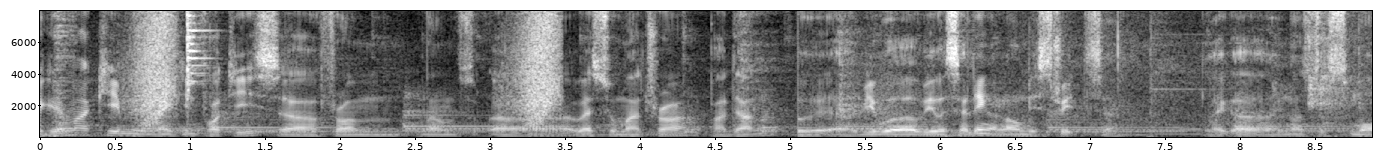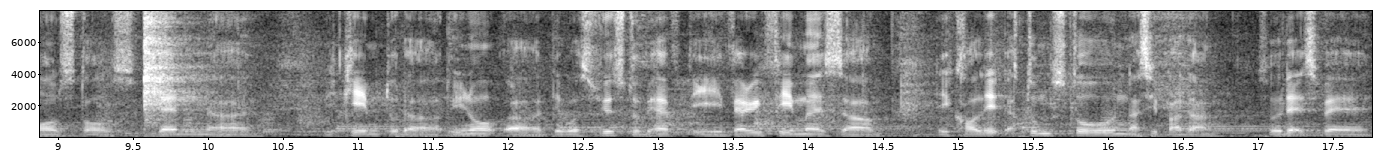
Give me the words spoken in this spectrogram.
My grandma came in the 1940s uh, from um, uh, West Sumatra, Padang. Uh, we were we were selling along the streets, uh, like uh, you know the small stalls. Then uh, we came to the you know there was used to have a very famous um, they call it a tombstone nasi padang. So that's where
